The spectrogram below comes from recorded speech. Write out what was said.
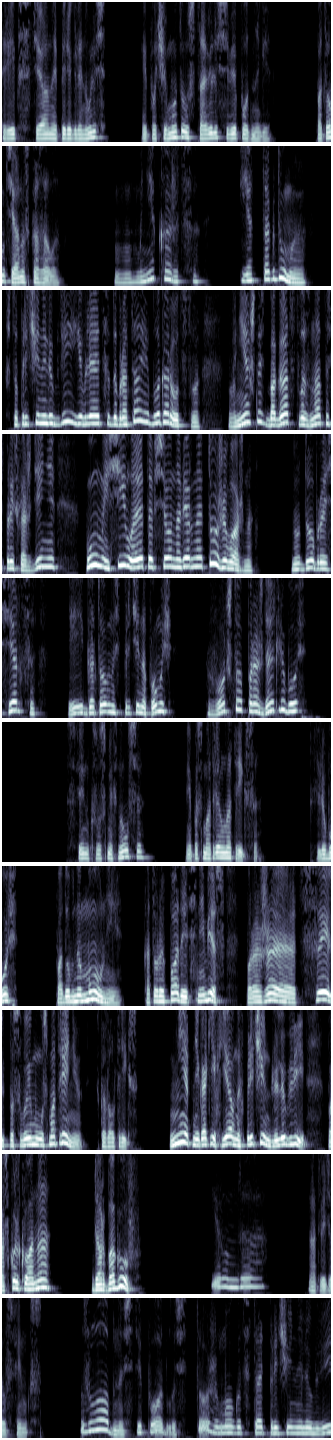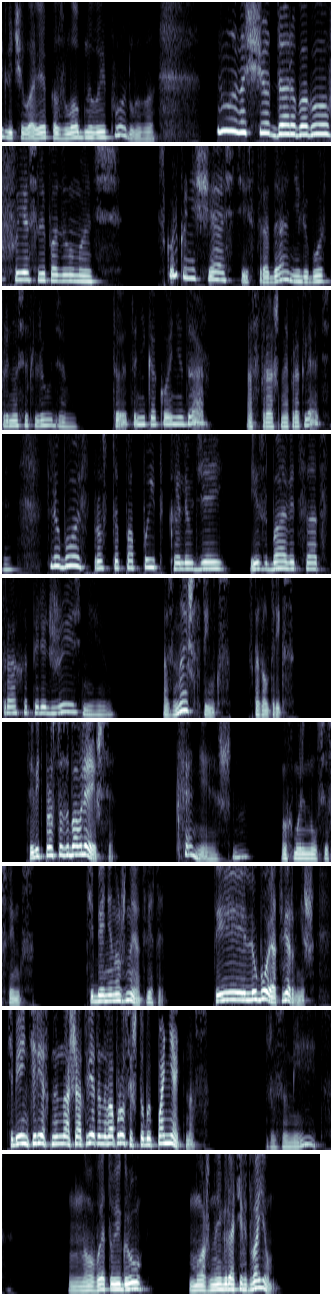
Трикс с Тианой переглянулись и почему-то уставились себе под ноги. Потом Тиана сказала. «Мне кажется, я так думаю, что причиной любви является доброта и благородство, внешность, богатство, знатность происхождения, ум и сила — это все, наверное, тоже важно, но доброе сердце и готовность прийти на помощь — вот что порождает любовь». Сфинкс усмехнулся и посмотрел на Трикса. «Любовь подобна молнии, которая падает с небес, поражая цель по своему усмотрению», — сказал Трикс. «Нет никаких явных причин для любви, поскольку она — дар богов». «Ерунда», — ответил Сфинкс. «Злобность и подлость тоже могут стать причиной любви для человека злобного и подлого». Ну, а насчет дара богов, если подумать, сколько несчастья и страданий любовь приносит людям, то это никакой не дар, а страшное проклятие. Любовь — просто попытка людей избавиться от страха перед жизнью. — А знаешь, сфинкс, — сказал Трикс, — ты ведь просто забавляешься. — Конечно, — ухмыльнулся сфинкс. — Тебе не нужны ответы. Ты любой отвергнешь. Тебе интересны наши ответы на вопросы, чтобы понять нас. Разумеется. Но в эту игру можно играть и вдвоем.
